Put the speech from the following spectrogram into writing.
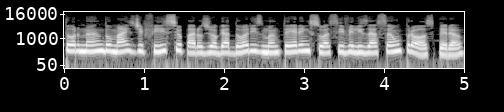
tornando mais difícil para os jogadores manterem sua civilização próspera.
